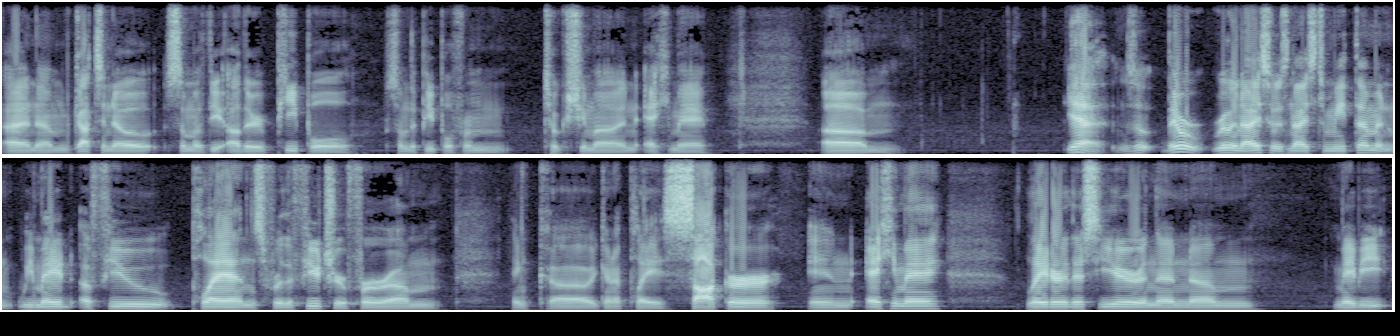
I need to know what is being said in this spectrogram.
and um, got to know some of the other people, some of the people from Tokushima and Ehime. Um, yeah, so they were really nice. It was nice to meet them, and we made a few plans for the future. For um, I think uh, we're gonna play soccer in Ehime later this year, and then um, maybe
